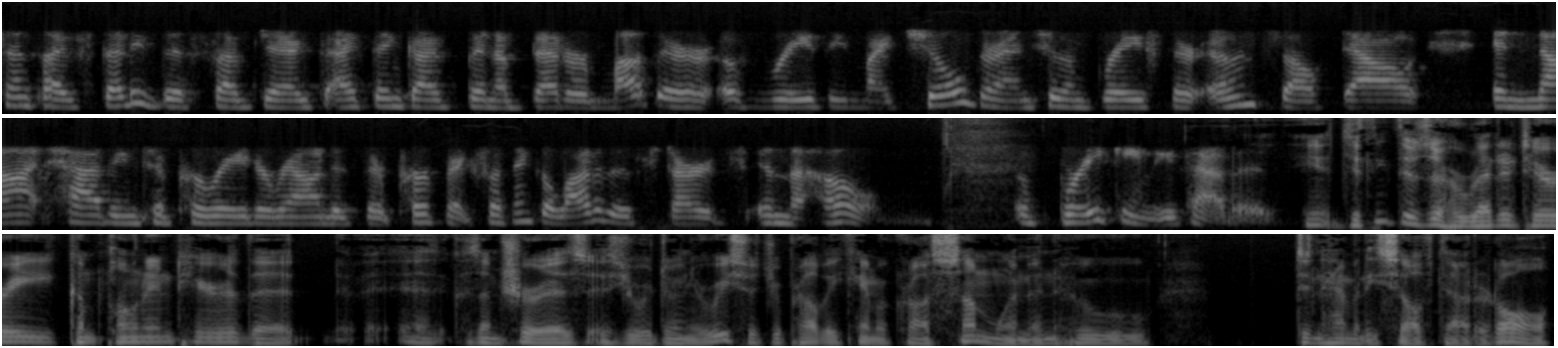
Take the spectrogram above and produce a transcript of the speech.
since I've studied this subject, I think I've been a better mother of raising my children to embrace their own self doubt and not having to parade around as they're perfect. So I think a lot of this starts in the home of breaking these habits. Yeah, do you think there's a hereditary component here that, because uh, I'm sure as, as you were doing your research, you probably came across some women who didn't have any self doubt at all.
